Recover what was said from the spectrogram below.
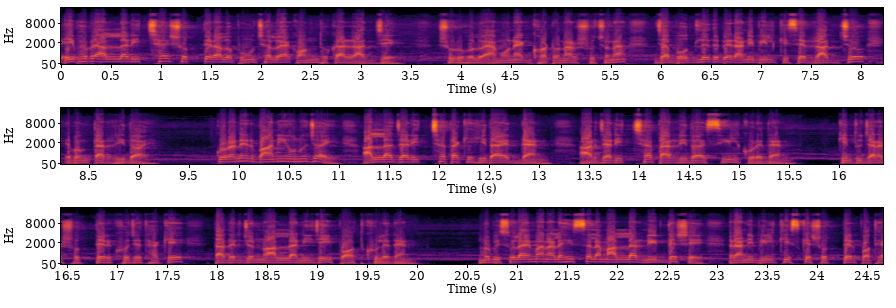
এইভাবে আল্লাহর ইচ্ছায় সত্যের আলো পৌঁছালো এক অন্ধকার রাজ্যে। শুরু হলো এমন এক ঘটনার সূচনা যা বদলে দেবে রানী বিলকিসের রাজ্য এবং তার হৃদয়। কোরআনের বাণী অনুযায়ী, আল্লাহ যার ইচ্ছা তাকে হিদায়ত দেন, আর যার ইচ্ছা তার হৃদয় সিল করে দেন। কিন্তু যারা সত্যের খোঁজে থাকে, তাদের জন্য আল্লাহ নিজেই পথ খুলে দেন। নবী সুলাইমান আলহিসাল্লাম আল্লাহর নির্দেশে রানী বিলকিসকে সত্যের পথে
